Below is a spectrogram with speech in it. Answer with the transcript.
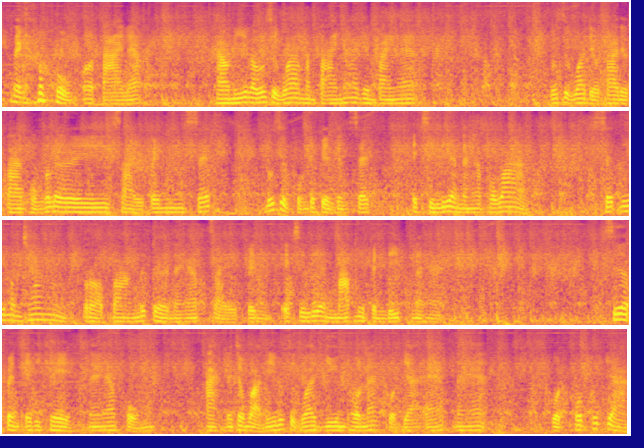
ดนะครับผมก็ตายแล้ว คราวนี้เรารู้สึกว่ามันตายง่ายเกินไปฮะรู้สึกว่าเดี๋ยวตายเดี๋ยวตายผมก็เลยใส่เป็นเซตรู้สึกผมจะเปลี่ยนเป็นเซต Excelion นะครับเพราะว่าเซตนี้มันช่างเปราะบางเหลือเกินนะครับ ใส่เป็น Excelion muff นี่เป็น DEF นะฮะเสื้อเป็น ATK นะครับผมอะในจังหวะนี้รู้สึกว่ายืนทนและกดยาแอดนะฮะกดครบทุกอย่าง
